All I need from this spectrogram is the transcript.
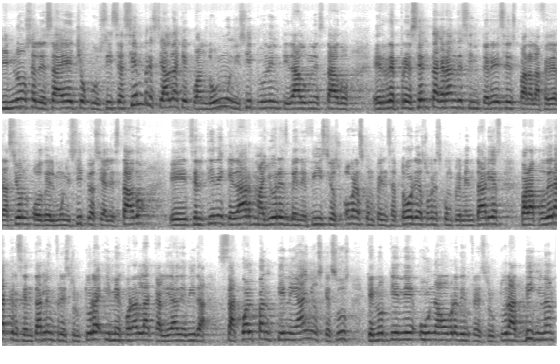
y no se les ha hecho justicia. Siempre se habla que cuando un municipio, una entidad, un estado eh, representa grandes intereses para la federación o del municipio hacia el estado, eh, se le tiene que dar mayores beneficios, obras compensatorias, obras complementarias para poder acrecentar la infraestructura y mejorar la calidad de vida. Zacualpan tiene años, Jesús, que no tiene una obra de infraestructura digna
